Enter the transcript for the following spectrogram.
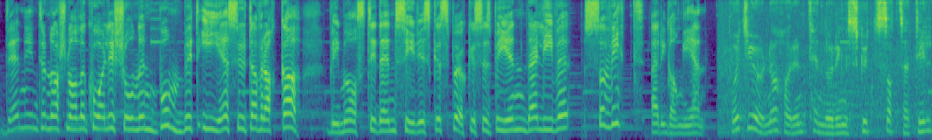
Den internasjonale koalisjonen bombet IS ut av Raqqa. Bli med oss til den syriske spøkelsesbyen der livet så vidt er i gang igjen. På et hjørne har en tenåringsgutt satt seg til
